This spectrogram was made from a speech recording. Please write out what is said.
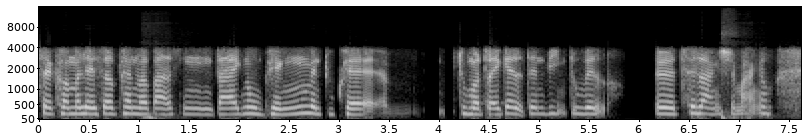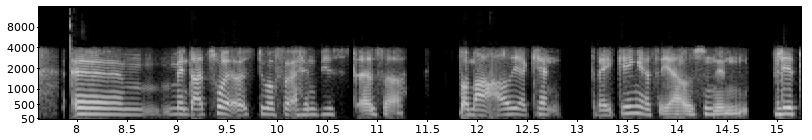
til at komme og læse op. Han var bare sådan, der er ikke nogen penge, men du kan, du må drikke al den vin, du vil øh, til arrangementet. Øh, men der tror jeg også, det var før han vidste, altså, hvor meget jeg kan drikke. Ikke? Altså, jeg er jo sådan en lidt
